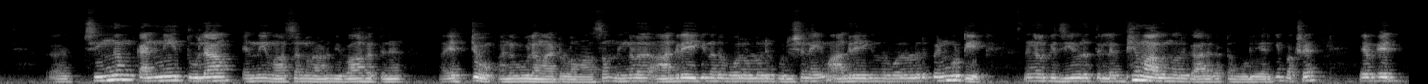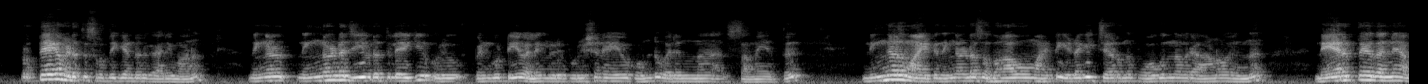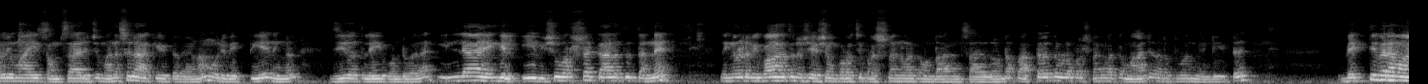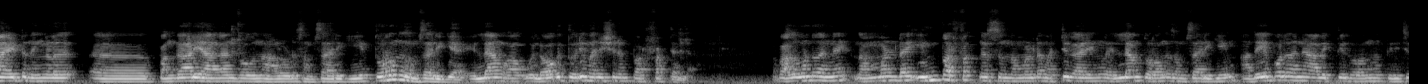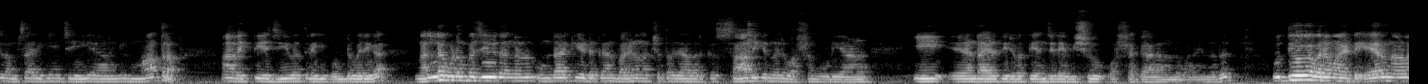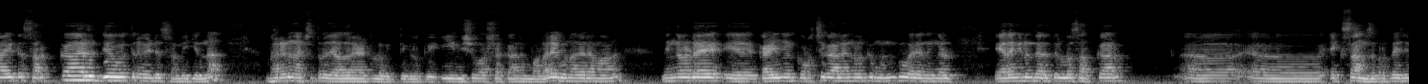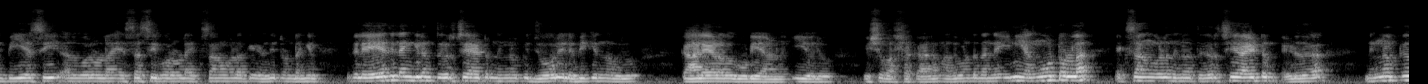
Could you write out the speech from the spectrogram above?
ചിങ്ങം കന്നി തുലാം എന്നീ മാസങ്ങളാണ് വിവാഹത്തിന് ഏറ്റവും അനുകൂലമായിട്ടുള്ള മാസം. നിങ്ങൾ ആഗ്രഹിക്കുന്നത് പോലുള്ള ഒരു പുരുഷനെയും ആഗ്രഹിക്കുന്നത് പോലുള്ള ഒരു പെൺകുട്ടിയെയും നിങ്ങൾക്ക് ജീവിതത്തിൽ ലഭ്യമാകുന്ന ഒരു കാലഘട്ടം കൂടിയായിരിക്കും. പക്ഷേ പ്രത്യേകം എടുത്ത് ശ്രദ്ധിക്കേണ്ട ഒരു കാര്യമാണ്. നിങ്ങൾ നിങ്ങളുടെ ജീവിതത്തിലേക്ക് ഒരു പെൺകുട്ടിയോ അല്ലെങ്കിൽ ഒരു പുരുഷനെയോ കൊണ്ടുവരുന്ന സമയത്ത് നിങ്ങളുമായിട്ട് നിങ്ങളുടെ സ്വഭാവവുമായിട്ട് ഇടകി ചേർന്ന് പോകുന്നവരാണോ എന്ന് നേരത്തെ തന്നെ അവരുമായി സംസാരിച്ച് മനസ്സിലാക്കിയിട്ട് വേണം ഒരു വ്യക്തിയെ നിങ്ങൾ ജീവിതത്തിലേക്ക് കൊണ്ടുവരാൻ. ഇല്ല എങ്കിൽ ഈ വിഷുവർഷക്കാലത്ത് തന്നെ നിങ്ങളുടെ വിവാഹത്തിന് ശേഷം കുറച്ച് പ്രശ്നങ്ങളൊക്കെ ഉണ്ടാകാൻ സാധ്യതയുണ്ട്. അപ്പോൾ അത്തരത്തിലുള്ള പ്രശ്നങ്ങളൊക്കെ മാറ്റി നിർത്തുവാൻ വേണ്ടിയിട്ട് വ്യക്തിപരമായിട്ട് നിങ്ങൾ പങ്കാളിയാകാൻ പോകുന്ന ആളോട് സംസാരിക്കുകയും തുറന്ന് സംസാരിക്കുക. എല്ലാം ലോകത്ത് ഒരു മനുഷ്യനും പെർഫെക്റ്റ് അല്ല. അപ്പോൾ അതുകൊണ്ട് തന്നെ നമ്മളുടെ ഇംപെർഫെക്റ്റ്നെസ്സും നമ്മളുടെ മറ്റു കാര്യങ്ങളെല്ലാം തുറന്ന് സംസാരിക്കുകയും അതേപോലെ തന്നെ ആ വ്യക്തി തുറന്ന് തിരിച്ച് സംസാരിക്കുകയും ചെയ്യുകയാണെങ്കിൽ മാത്രം ആ വ്യക്തിയെ ജീവിതത്തിലേക്ക് കൊണ്ടുവരിക. നല്ല കുടുംബ ജീവിതങ്ങൾ ഉണ്ടാക്കിയെടുക്കാൻ ഭരണ നക്ഷത്ര ജാതർക്ക് സാധിക്കുന്ന ഒരു വർഷം കൂടിയാണ് ഈ രണ്ടായിരത്തി ഇരുപത്തി അഞ്ചിലെ വിഷു വർഷക്കാലം എന്ന് പറയുന്നത് ഉദ്യോഗപരമായിട്ട് ഏറെ നാളായിട്ട് സർക്കാർ ഉദ്യോഗത്തിന് വേണ്ടി ശ്രമിക്കുന്ന ഭരണ നക്ഷത്ര ജാതരായിട്ടുള്ള വ്യക്തികൾക്ക് ഈ വിഷു വർഷക്കാലം വളരെ ഗുണകരമാണ്. നിങ്ങളുടെ കഴിഞ്ഞ കുറച്ച് കാലങ്ങൾക്ക് മുൻപ് വരെ നിങ്ങൾ ഏതെങ്കിലും തരത്തിലുള്ള സർക്കാർ എക്സാംസ് പ്രത്യേകിച്ചും പി എസ് സി അതുപോലുള്ള എസ് എസ് സി പോലുള്ള എക്സാമുകളൊക്കെ എഴുതിയിട്ടുണ്ടെങ്കിൽ ഇതിൽ ഏതിലെങ്കിലും തീർച്ചയായിട്ടും നിങ്ങൾക്ക് ജോലി ലഭിക്കുന്ന ഒരു കാലയളവ് കൂടിയാണ് ഈ ഒരു വിഷു വർഷക്കാലം. അതുകൊണ്ട് തന്നെ ഇനി അങ്ങോട്ടുള്ള എക്സാമുകൾ നിങ്ങൾ തീർച്ചയായിട്ടും എഴുതുക. നിങ്ങൾക്ക്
